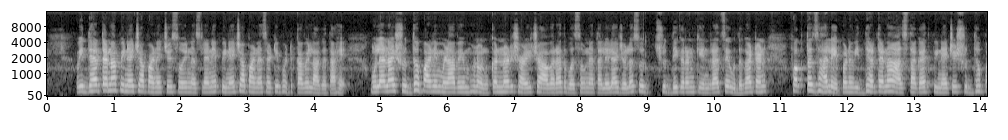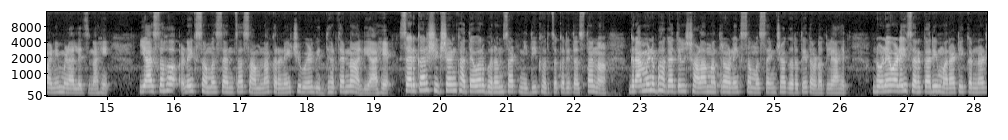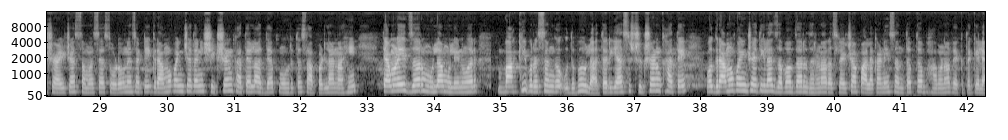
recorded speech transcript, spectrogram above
विद्यार्थ्यांना पिण्याच्या पाण्याची सोय नसल्याने पिण्याच्या पाण्यासाठी भटकावे लागत आहे. मुलांना शुद्ध पाणी मिळावे म्हणून कन्नड शाळेच्या आवारात बसवण्यात आलेल्या जलशुद्धीकरण केंद्राचे उद्घाटन फक्त झाले पण विद्यार्थ्यांना आजतागायत पिण्याचे शुद्ध पाणी मिळालेच नाही. यासह अनेक समस्यांचा सामना करण्याची वेळ विद्यार्थ्यांना आली आहे. सरकार शिक्षण खात्यावर भरमसाठ निधी खर्च करीत असताना ग्रामीण भागातील शाळा मात्र अनेक समस्यांच्या गर्तेत अडकल्या आहेत. ढोणेवाडी सरकारी मराठी कन्नड शाळेच्या समस्या सोडवण्यासाठी ग्रामपंचायत आणि शिक्षण खात्याला अद्याप मुहूर्त सापडला नाही. त्यामुळे जर मुला मुलींवर बाकी प्रसंग उद्भवला तर यास शिक्षण खाते व ग्रामपंचायतीला जबाबदार धरणार असल्याच्या पालकांनी संतप्त भावना व्यक्त केल्या.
